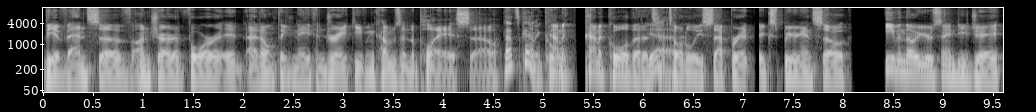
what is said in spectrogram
the events of Uncharted four, it I don't think Nathan Drake even comes into play. So that's kind of cool. kind of kind of cool that it's Yeah. a totally separate experience. So even though you're saying DJ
